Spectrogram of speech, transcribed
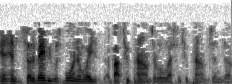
and, and so the baby was born and weighed about two pounds or a little less than two pounds. And uh,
